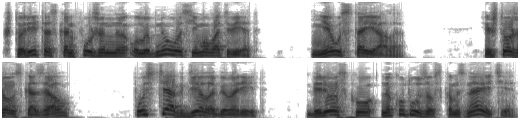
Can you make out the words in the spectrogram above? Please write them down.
что Рита сконфуженно улыбнулась ему в ответ. Не устояла. И что же он сказал? «Пустяк дело», — говорит. «Березку на Кутузовском знаете?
